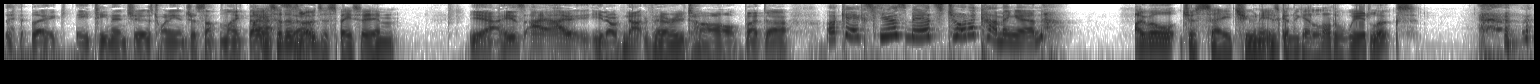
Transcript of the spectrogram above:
like eighteen inches, twenty inches, something like that. Oh yeah, so there's loads of space for him. Yeah, he's I, I you know not very tall, but uh, okay. Excuse me, it's tuna coming in. I will just say Tuna is going to get a lot of weird looks.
